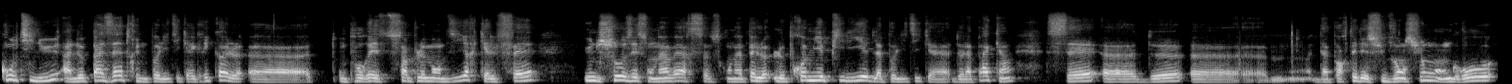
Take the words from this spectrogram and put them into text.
continue à ne pas être une politique agricole. on pourrait simplement dire qu'elle fait une chose et son inverse. Ce qu'on appelle le premier pilier de la politique de la PAC, hein, c'est de d'apporter des subventions, en gros,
